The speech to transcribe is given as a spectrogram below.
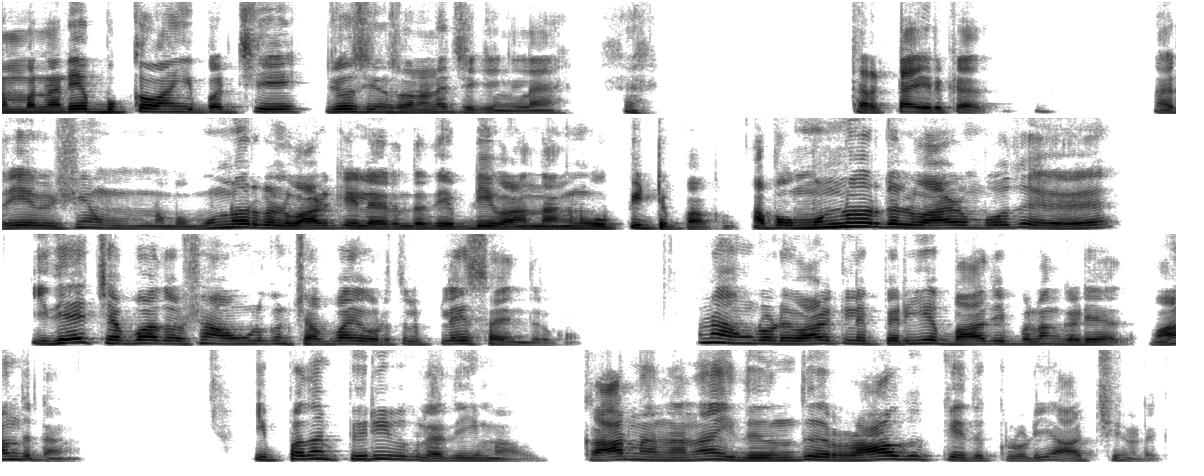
நம்ம நிறைய புக்கை வாங்கி படித்து ஜோசியம் சொன்னோன்னு வச்சுக்கிங்களேன். கரெக்டாக இருக்காது. நிறைய விஷயம் நம்ம முன்னோர்கள் வாழ்க்கையில் இருந்தது எப்படி வாழ்ந்தாங்கன்னு ஒப்பிட்டு பார்க்கணும். அப்போ முன்னோர்கள் வாழும்போது இதே செவ்வாய் தோஷம் அவங்களுக்கும் செவ்வாய் ஒருத்தர் பிளேஸ் ஆயிருந்திருக்கும். ஆனால் அவங்களுடைய வாழ்க்கையில் பெரிய பாதிப்பெல்லாம் கிடையாது. வாழ்ந்துட்டாங்க. இப்போ தான் பிரிவுகள் அதிகமாகுது. காரணம் என்னன்னா இது வந்து ராகு கேதுக்களுடைய ஆட்சி நடக்குது.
